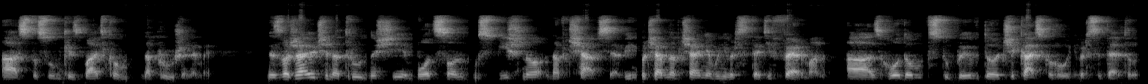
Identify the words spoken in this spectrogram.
а стосунки з батьком напруженими. Незважаючи на труднощі, Вотсон успішно навчався. Він почав навчання в університеті Ферман, а згодом вступив до Чикаського університету,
